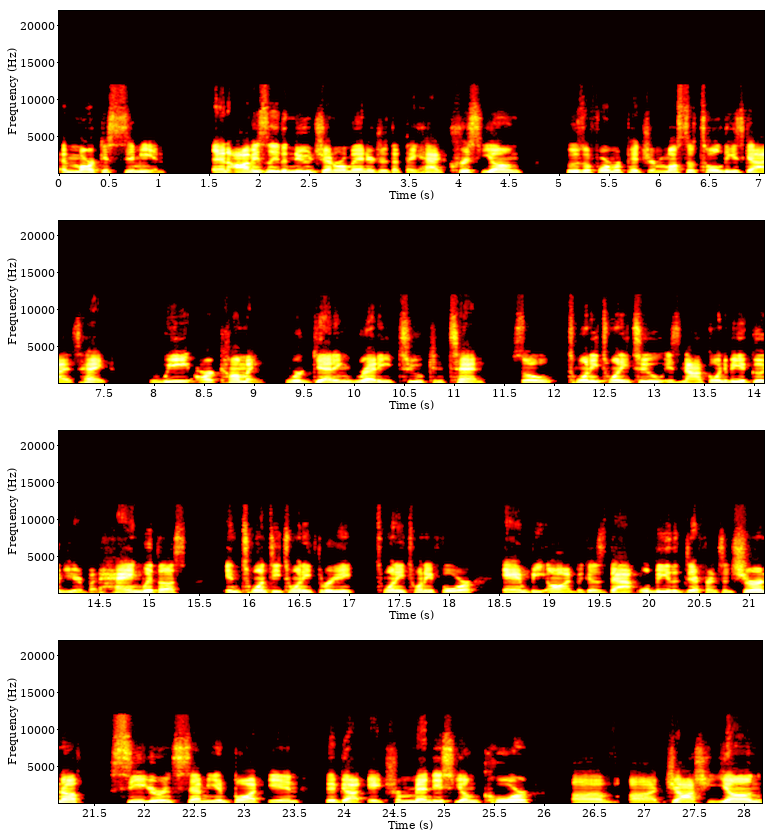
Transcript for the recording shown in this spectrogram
and Marcus Semien. And obviously the new general manager that they had, Chris Young, who's a former pitcher, must have told these guys, hey, we are coming. We're getting ready to contend. So 2022 is not going to be a good year, but hang with us in 2023, 2024, and beyond, because that will be the difference. And sure enough, Seager and Semien bought in. They've got a tremendous young core of uh, Josh Jung,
